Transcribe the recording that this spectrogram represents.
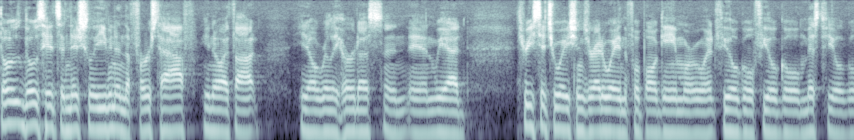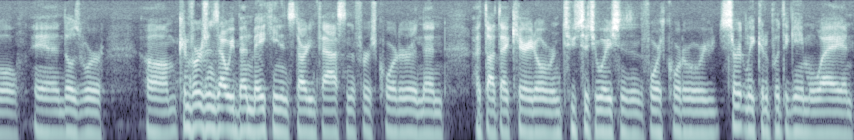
those those hits initially, even in the first half, you know, I thought, you know, really hurt us, and and we had three situations right away in the football game where we went field goal, field goal, missed field goal, and those were um, conversions that we've been making and starting fast in the first quarter, and then I thought that carried over in two situations in the fourth quarter where we certainly could have put the game away and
